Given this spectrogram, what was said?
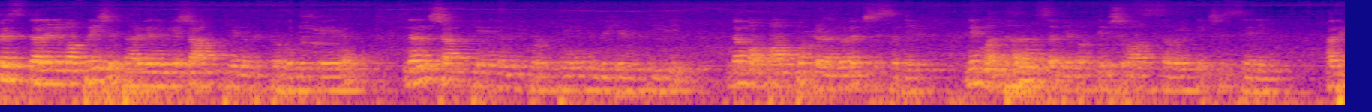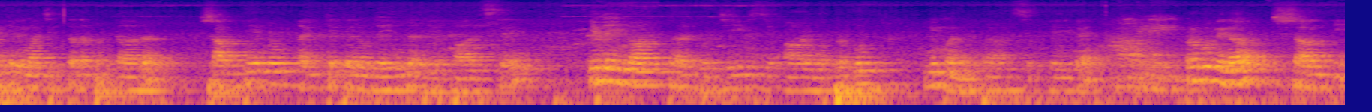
ಕ್ರಿಸ್ತರ ನಿಮ್ಮ ಪ್ರೇಷಿತರಿಗೆ ನಿಮಗೆ ಶಾಂತಿಯನ್ನು ಬಿಟ್ಟು ಹೋಗುತ್ತೇನೆ ನನ್ನ ಶಾಂತಿಯನ್ನು ನಿಮಗೆ ಕೊಡುತ್ತೇನೆ ಎಂದು ಹೇಳುತ್ತೀರಿ. ನಮ್ಮ ಪಾಪಗಳನ್ನು ರಕ್ಷಿಸದೆ ನಿಮ್ಮ ಧರ್ಮ ಸಭೆ ಭಕ್ತಿ ವಿಶ್ವಾಸವನ್ನು ಹೆಚ್ಚಿಸಿರಿ ಅದಕ್ಕೆ ನಿಮ್ಮ ಚಿತ್ತದ ಪ್ರಕಾರ ಶಾಂತಿಯನ್ನು, ಐಕ್ಯತೆಯನ್ನು ದೈನ್ಯತೆ ಪಾಲಿಸಿ ಇದೈವಾಂತರಕ್ಕೂ ಜೀವಿಸಿ ಆಳುವ ಪ್ರಭು ನಿಮ್ಮನ್ನು ಪ್ರಾರ್ಥಿಸುತ್ತೇವೆ ಪ್ರಭುವಿನ ಶಾಂತಿ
